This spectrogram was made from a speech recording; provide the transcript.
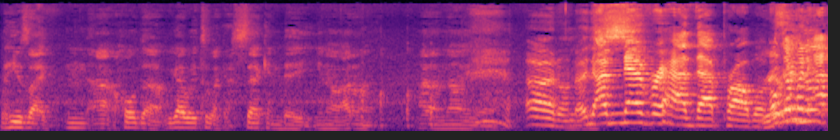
but he was like, mm, uh, hold up, we gotta wait till like a second date, you know? I don't, I don't know, yet. I don't know. I've never had that problem. Really? Someone No. a-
